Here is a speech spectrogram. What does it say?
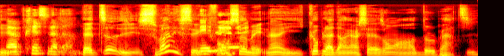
Mais après, c'est la dernière. souvent, les séries font ça maintenant. Ils coupent la dernière saison en deux parties.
